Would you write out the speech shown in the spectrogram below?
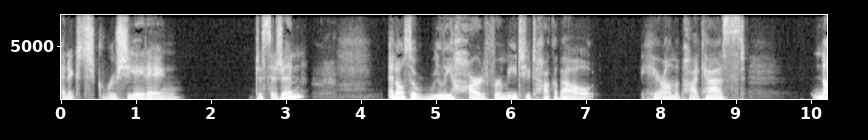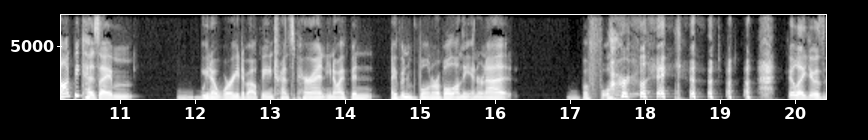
an excruciating decision and also really hard for me to talk about here on the podcast. Not because I'm, you know, worried about being transparent. You know, I've been, I've been vulnerable on the internet before. like, I feel like it was,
